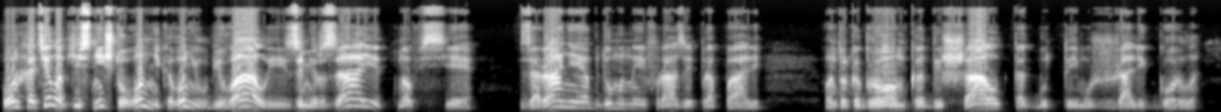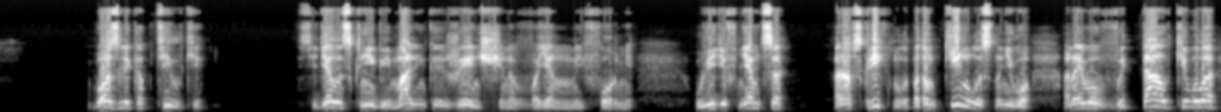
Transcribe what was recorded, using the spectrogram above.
Он хотел объяснить, что он никого не убивал и замерзает, но все заранее обдуманные фразы пропали. Он только громко дышал, как будто ему сжали горло. Возле коптилки сидела с книгой маленькая женщина в военной форме. Увидев немца, она вскрикнула, потом кинулась на него. Она его выталкивала,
